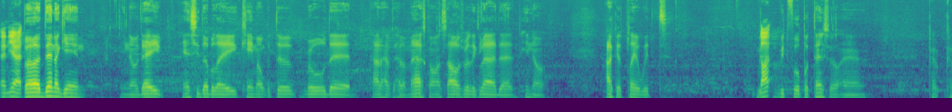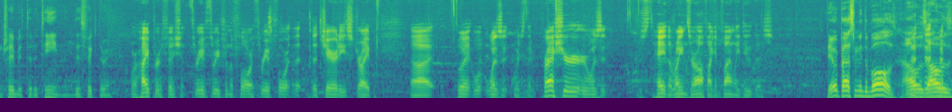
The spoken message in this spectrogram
and yet, But then again, you know they NCAA came up with the rule that I don't have to have a mask on, so I was really glad that you know I could play with with, Not- with full potential and co- contribute to the team in this victory. we're hyper efficient. Three of three from the floor, three of four the, the charity stripe. Uh, wa- wa- was it was there pressure or was it just hey the reins are off? I can finally do this. they were passing me the balls. I was I was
